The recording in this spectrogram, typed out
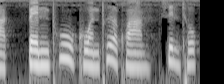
าดเป็นผู้ควรเพื่อความสิ้นทุกข์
